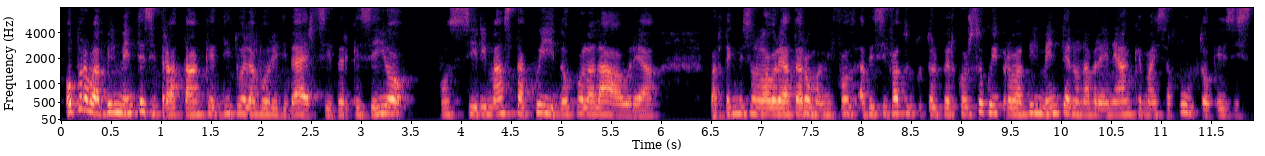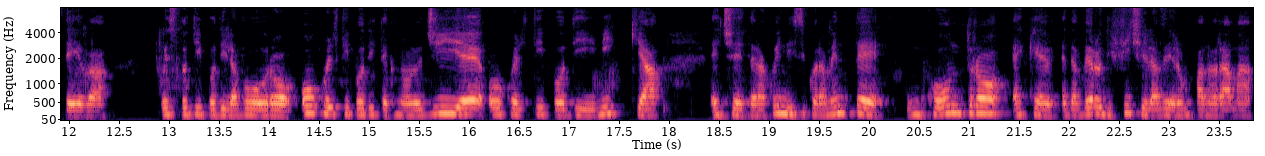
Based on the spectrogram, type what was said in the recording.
o probabilmente si tratta anche di due lavori diversi, perché se io fossi rimasta qui dopo la laurea, parte che mi sono laureata a Roma, mi fo- avessi fatto tutto il percorso qui, probabilmente non avrei neanche mai saputo che esisteva questo tipo di lavoro o quel tipo di tecnologie o quel tipo di nicchia, eccetera. Quindi sicuramente un contro è che è davvero difficile avere un panorama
